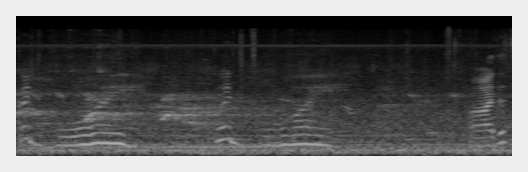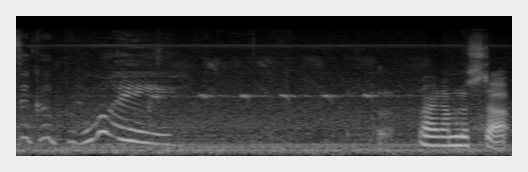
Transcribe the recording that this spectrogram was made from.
Good boy. Good boy. Aw, that's a good boy. All right, I'm gonna stop.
